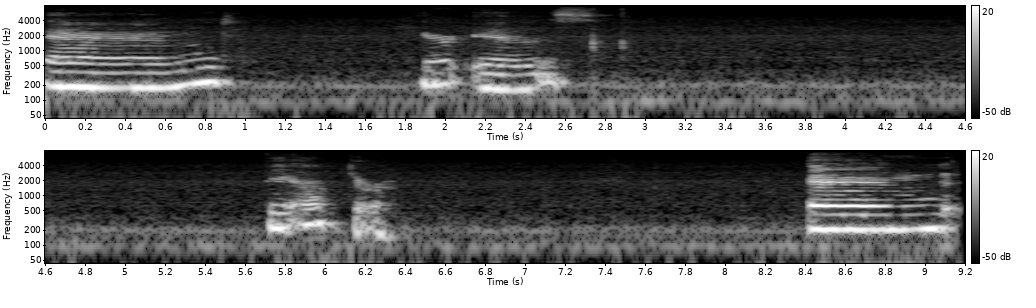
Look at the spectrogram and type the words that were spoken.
And here is the after. And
